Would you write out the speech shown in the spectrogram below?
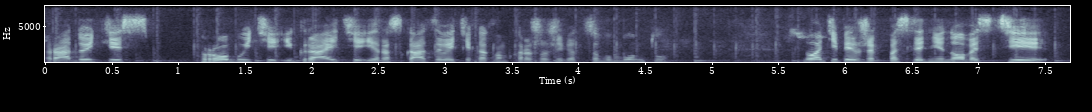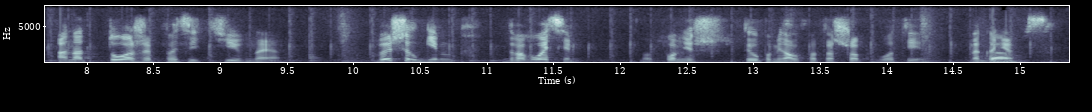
радуйтесь, пробуйте, играйте и рассказывайте, как вам хорошо живется в Ubuntu. Ну а теперь уже к последней новости. Она тоже позитивная. Вышел GIMP 2.8. Вот помнишь, ты упоминал Photoshop, вот и наконец да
